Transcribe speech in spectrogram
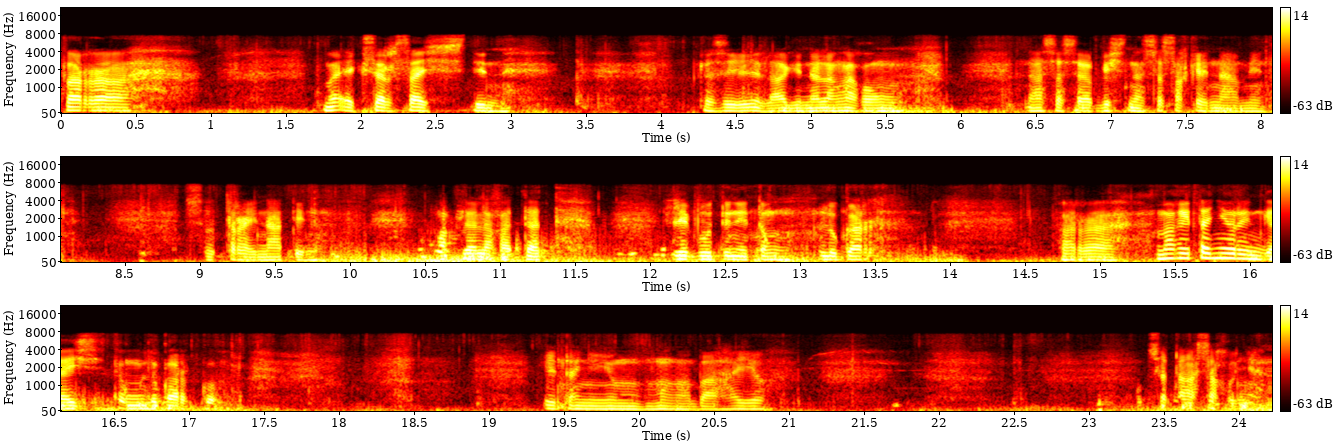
para ma-exercise din. Kasi lagi na lang akong nasa service na sasakyan namin. So try natin maglalakad at libutin itong lugar para makita nyo rin guys itong lugar ko. Kita nyo yung mga bahay oh. Sa taas ako niyan.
